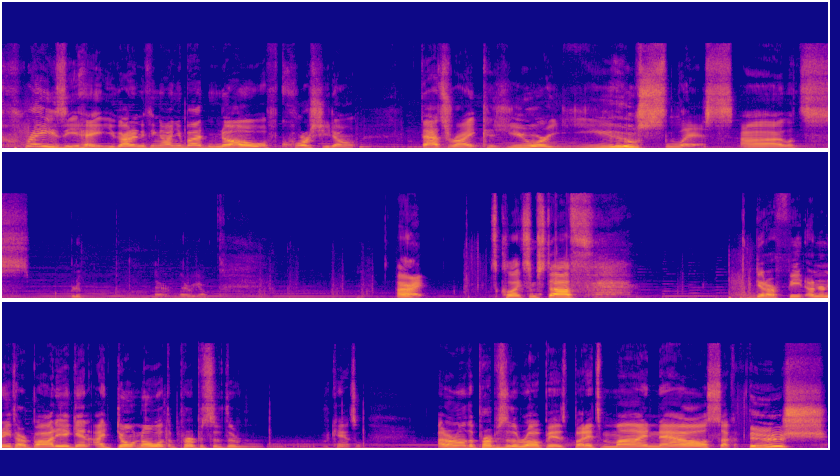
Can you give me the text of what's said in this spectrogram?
crazy. Hey, you got anything on you, bud? No, of course you don't. That's right, because you are useless. Uh, let's... Bloop. There, there we go. Alright. Collect some stuff. Get our feet underneath our body again. I don't know what the purpose of the... Cancel. I don't know what the purpose of the rope is, but it's mine now, suck a fish.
